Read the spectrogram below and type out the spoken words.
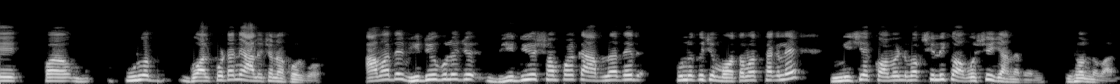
পুরো গল্পটা নিয়ে আলোচনা করব। আমাদের ভিডিওগুলো ভিডিও সম্পর্কে আপনাদের কোনো কিছু মতামত থাকলে নিচে কমেন্ট বক্সে লিখে অবশ্যই জানাবেন। ধন্যবাদ।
